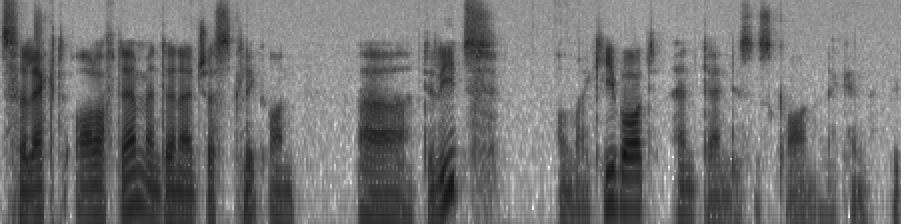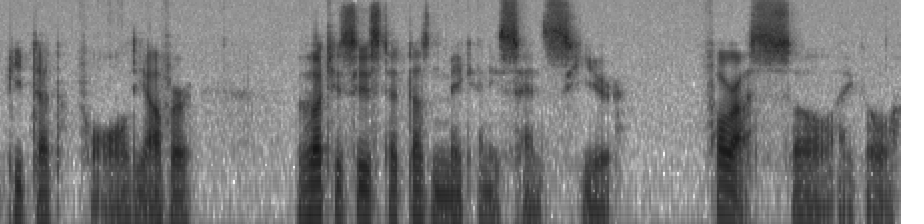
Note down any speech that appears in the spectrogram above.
select all of them and then I just click on uh, delete on my keyboard and then this is gone. I can repeat that for all the other vertices that doesn't make any sense here for us. So I go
